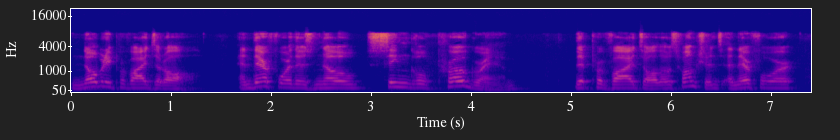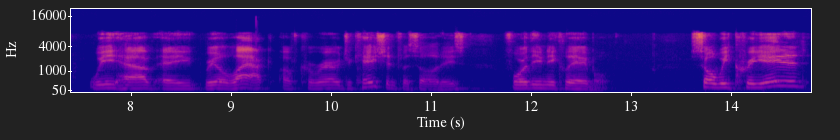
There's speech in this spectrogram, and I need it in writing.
nobody provides it all. And therefore, there's no single program that provides all those functions. And therefore, we have a real lack of career education facilities for the uniquely able. So we created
